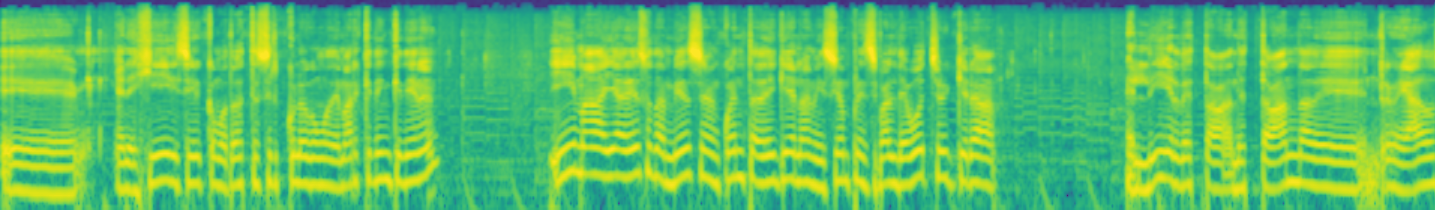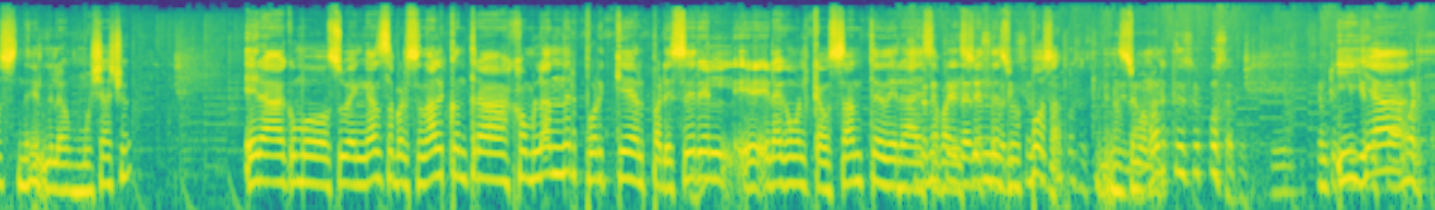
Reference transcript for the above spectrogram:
elegir y seguir como todo este círculo como de marketing que tienen. Y más allá de eso también se dan cuenta de que la misión principal de Butcher, que era el líder de esta, de esta banda de renegados de, de los muchachos, era como su venganza personal contra Homelander porque al parecer él eh, era como el causante de la desaparición de su esposa. en de su la muerte de su esposa, porque siempre Y creyó que ya- estaba muerta.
